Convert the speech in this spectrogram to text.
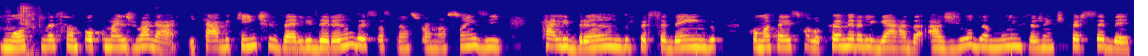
um outro que vai ser um pouco mais devagar. E cabe quem estiver liderando essas transformações e calibrando, percebendo, como a Thaís falou, câmera ligada ajuda muito a gente perceber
